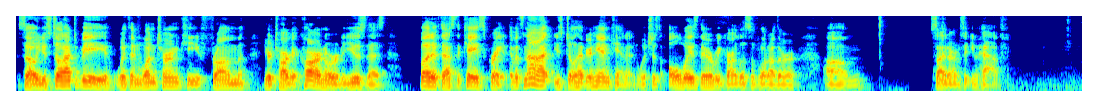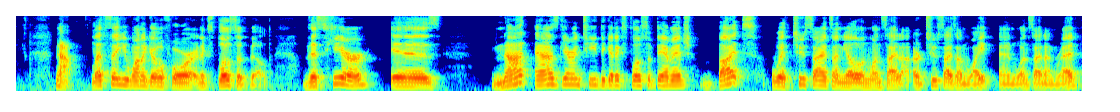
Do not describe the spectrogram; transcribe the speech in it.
so you still have to be within one turnkey from your target car in order to use this. But if that's the case, great. If it's not, you still have your hand cannon, which is always there regardless of what other um, sidearms that you have. Now, let's say you want to go for an explosive build. This here is not as guaranteed to get explosive damage, but with two sides on yellow and one side, or two sides on white and one side on red,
